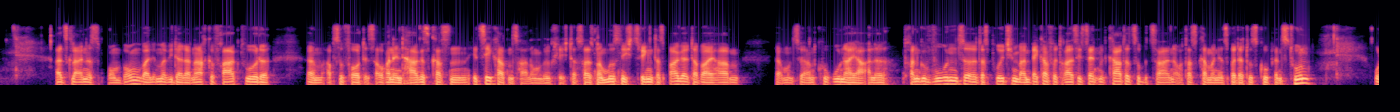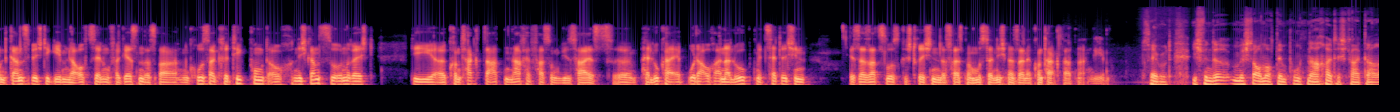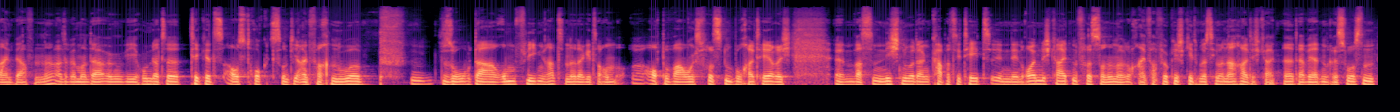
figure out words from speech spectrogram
Als kleines Bonbon, weil immer wieder danach gefragt wurde, ähm, ab sofort ist auch an den Tageskassen EC-Kartenzahlung möglich. Das heißt, man muss nicht zwingend das Bargeld dabei haben. Wir haben uns während Corona ja alle dran gewohnt, äh, das Brötchen beim Bäcker für 30 Cent mit Karte zu bezahlen. Auch das kann man jetzt bei der TUS Koblenz tun. Und ganz wichtig eben der Aufzählung vergessen, das war ein großer Kritikpunkt, auch nicht ganz zu Unrecht, die äh, Kontaktdaten-Nacherfassung, wie es heißt, äh, per Luca-App oder auch analog mit Zettelchen ist ersatzlos gestrichen. Das heißt, man muss dann nicht mehr seine Kontaktdaten angeben. Sehr gut. Ich finde, möchte auch noch den Punkt Nachhaltigkeit da reinwerfen. Ne? Also wenn man da irgendwie hunderte Tickets ausdruckt und die einfach nur pff, so da rumfliegen hat, ne? da geht es auch um Aufbewahrungsfristen, buchhalterisch, ähm, was nicht nur dann Kapazität in den Räumlichkeiten frisst, sondern halt auch einfach wirklich geht um das Thema Nachhaltigkeit. Ne? Da werden Ressourcen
